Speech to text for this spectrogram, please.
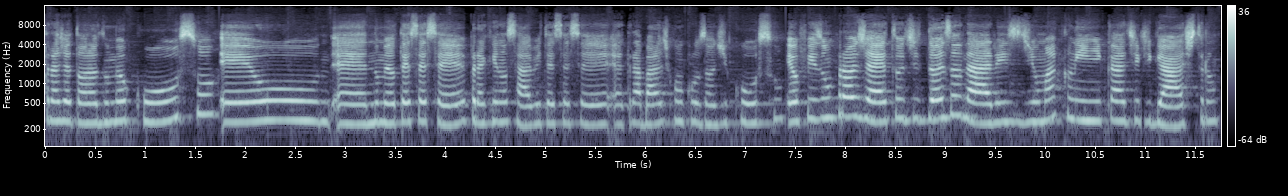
trajetória do meu curso, eu, é, no meu TCC, para quem não sabe, TCC é trabalho de conclusão de curso, eu fiz um projeto de dois andares de uma clínica de gastro.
